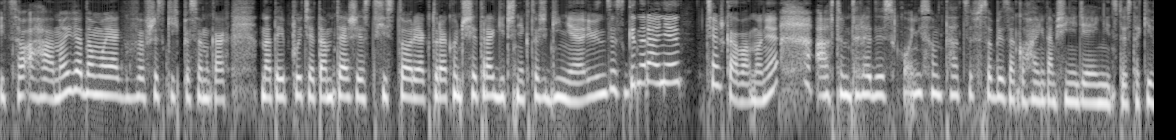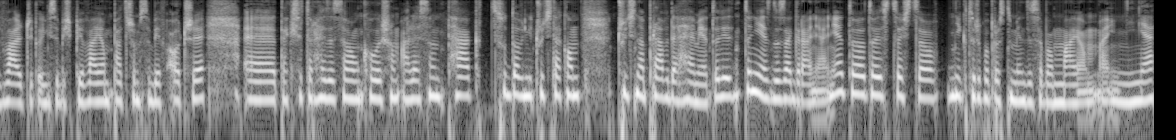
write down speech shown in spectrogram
I co? Aha, no i wiadomo, jak we wszystkich piosenkach na tej płycie, tam też jest historia, która kończy się tragicznie, ktoś ginie, więc jest generalnie ciężkawa, no nie? A w tym teledysku oni są tacy w sobie zakochani, tam się nie dzieje nic, to jest taki walczyk, oni sobie śpiewają, patrzą sobie w oczy, e, tak się trochę ze sobą kołyszą, ale są tak cudowni, czuć taką, czuć naprawdę chemię. To, to nie jest do zagrania, nie? To, to jest coś, co niektórzy po prostu między sobą mają, a inni nie.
